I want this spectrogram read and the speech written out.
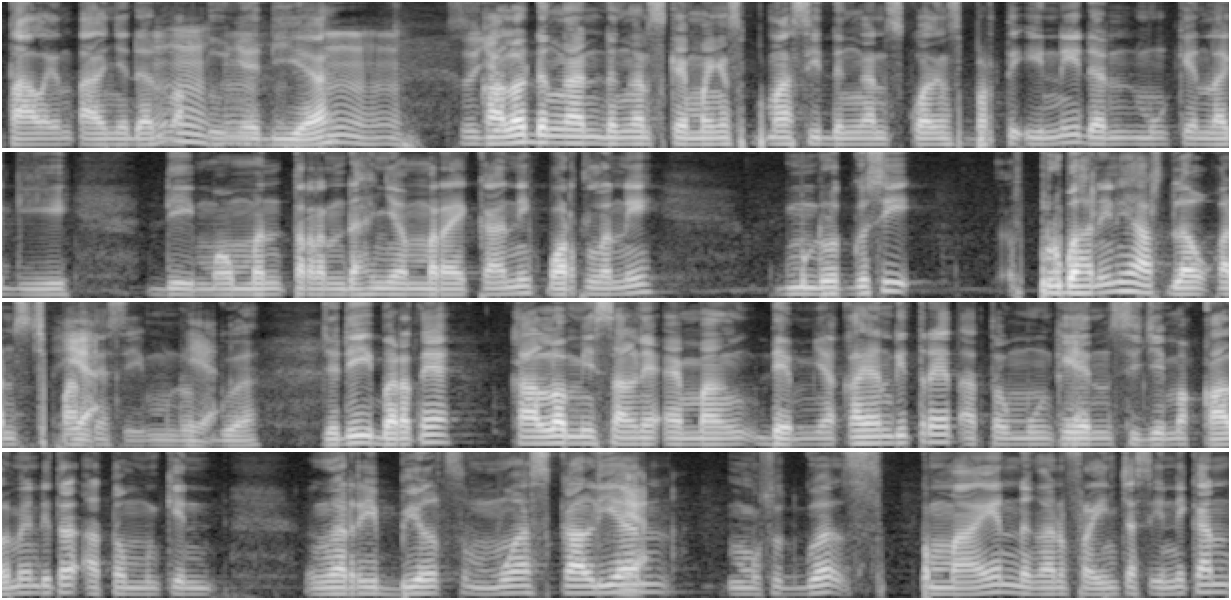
talentanya dan waktunya dia. Hmm, hmm, setuju. Kalau dengan dengan skema yang sep- masih dengan squad yang seperti ini dan mungkin lagi di momen terendahnya mereka nih Portland nih, menurut gue sih perubahan ini harus dilakukan secepatnya Iya, sih menurut iya. gue. Jadi ibaratnya kalau misalnya emang Demnya kah yang di trade atau mungkin Iya. CJ McCollum yang di trade atau mungkin nge-rebuild semua sekalian, Iya. maksud gue s- pemain dengan franchise ini kan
